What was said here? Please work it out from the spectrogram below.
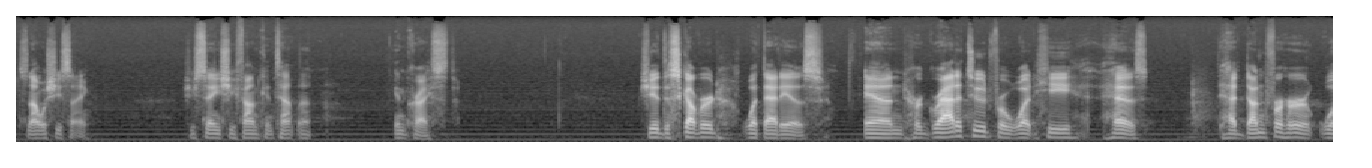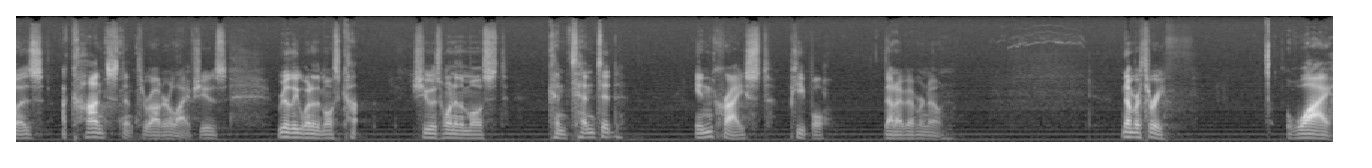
It's not what she's saying. She's saying she found contentment in Christ. She had discovered what that is. And her gratitude for what he has had done for her was a constant throughout her life. She was really one of the most she was one of the most contented in Christ people that I've ever known. Number 3. Why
